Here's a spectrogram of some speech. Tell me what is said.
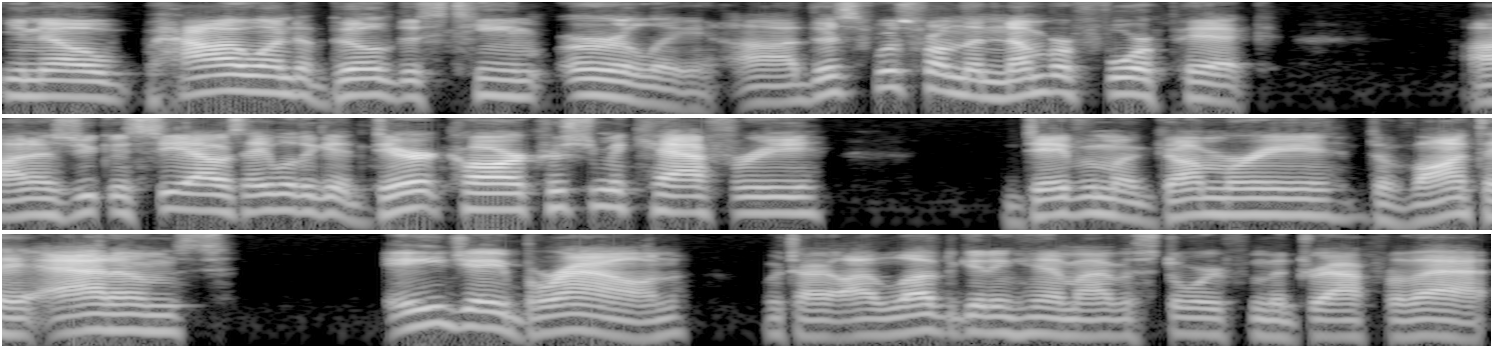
you know, how I wanted to build this team early. Uh, this was from the number four pick. Uh, and as you can see, I was able to get Derek Carr, Christian McCaffrey, David Montgomery, Davante Adams, AJ Brown, which I, I loved getting him. I have a story from the draft for that.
